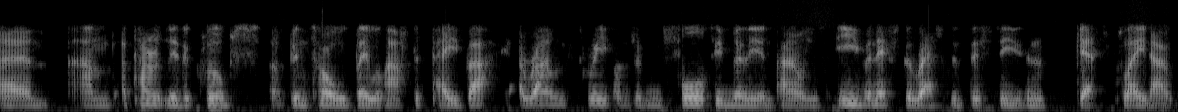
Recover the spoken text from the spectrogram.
Um, and apparently, the clubs have been told they will have to pay back around 340 million pounds, even if the rest of this season gets played out.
